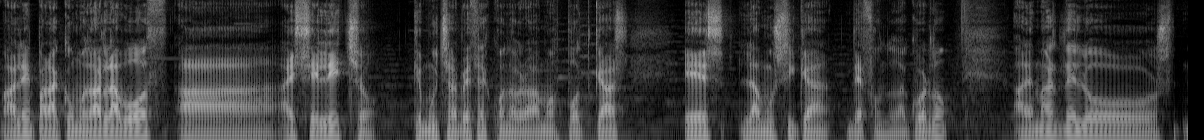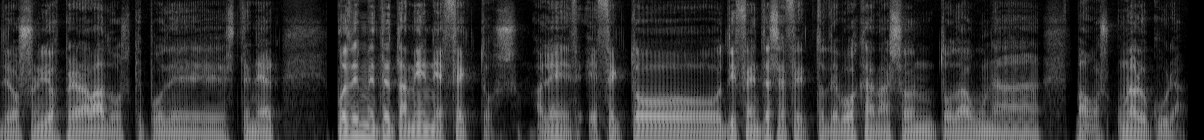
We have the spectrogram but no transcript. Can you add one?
¿vale? Para acomodar la voz a, a ese lecho que muchas veces cuando grabamos podcast es la música de fondo, ¿de acuerdo? Además de los, de los sonidos pregrabados que puedes tener, puedes meter también efectos, ¿vale? Efectos, diferentes efectos de voz que además son toda una, vamos, una locura.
